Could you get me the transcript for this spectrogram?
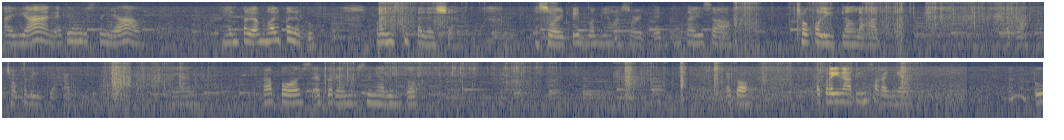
Ayan, ito yung gusto niya. Ayan pala, mahal pala to. Pricey pala siya. Assorted, wag yung assorted. Doon tayo sa chocolate lang lahat. Ito, chocolate lahat. Ayan. Tapos, ito rin, gusto niya rin to. Ito, patry natin sa kanya. Ano to?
